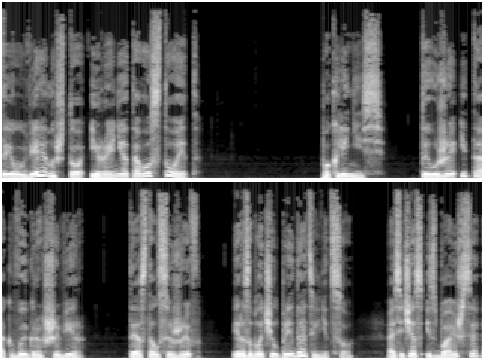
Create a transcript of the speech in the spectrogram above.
«Ты уверен, что Ирения того стоит?» «Поклянись, ты уже и так в играх, Шевир. Ты остался жив, и разоблачил предательницу, а сейчас избавишься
